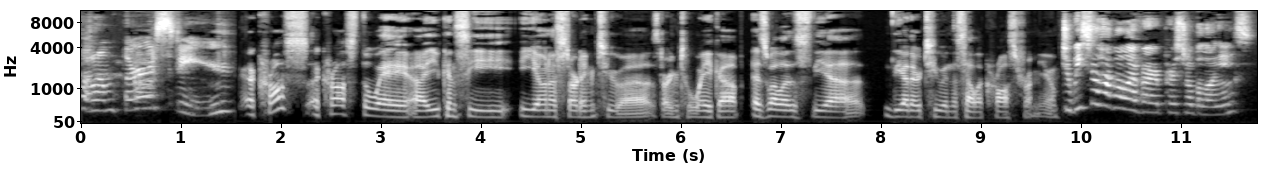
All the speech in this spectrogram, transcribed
But I'm thirsty. Across across the way, uh, you can see Iona starting to uh, starting to wake up, as well as the uh, the other two in the cell across from you. do we still have all of our personal belongings?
